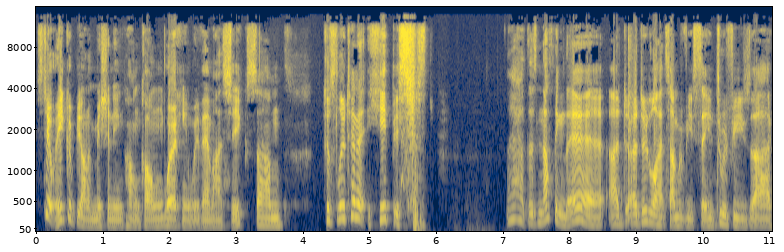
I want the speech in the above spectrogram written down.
still, he could be on a mission in Hong Kong working with MI6. Um, because Lieutenant Hip is just. Ah, there's nothing there. I do, I do like some of his scenes with his uh,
